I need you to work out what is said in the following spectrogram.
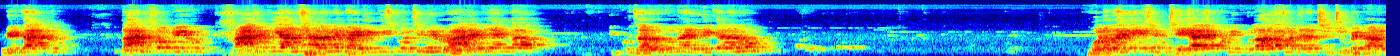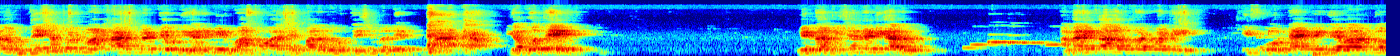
మీరు దాన్ని దాంట్లో మీరు రాజకీయ అంశాలనే బయటికి తీసుకొచ్చి మీరు రాజకీయంగా ఇప్పుడు జరుగుతున్న ఎన్నికలను పోలరైజేషన్ చేయాలి కొన్ని కులాల మధ్యన చిచ్చు పెట్టాలన్న ఉద్దేశంతో మాట్లాడుతున్నట్టే ఉంది కానీ మీరు వాస్తవాలు చెప్పాలన్న ఉద్దేశంలో లేదు. ఇకపోతే నిన్న కిషన్ రెడ్డి గారు అమెరికాలో ఉన్నటువంటి ఈ ఫోన్ టైపింగ్ వ్యవహారంలో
